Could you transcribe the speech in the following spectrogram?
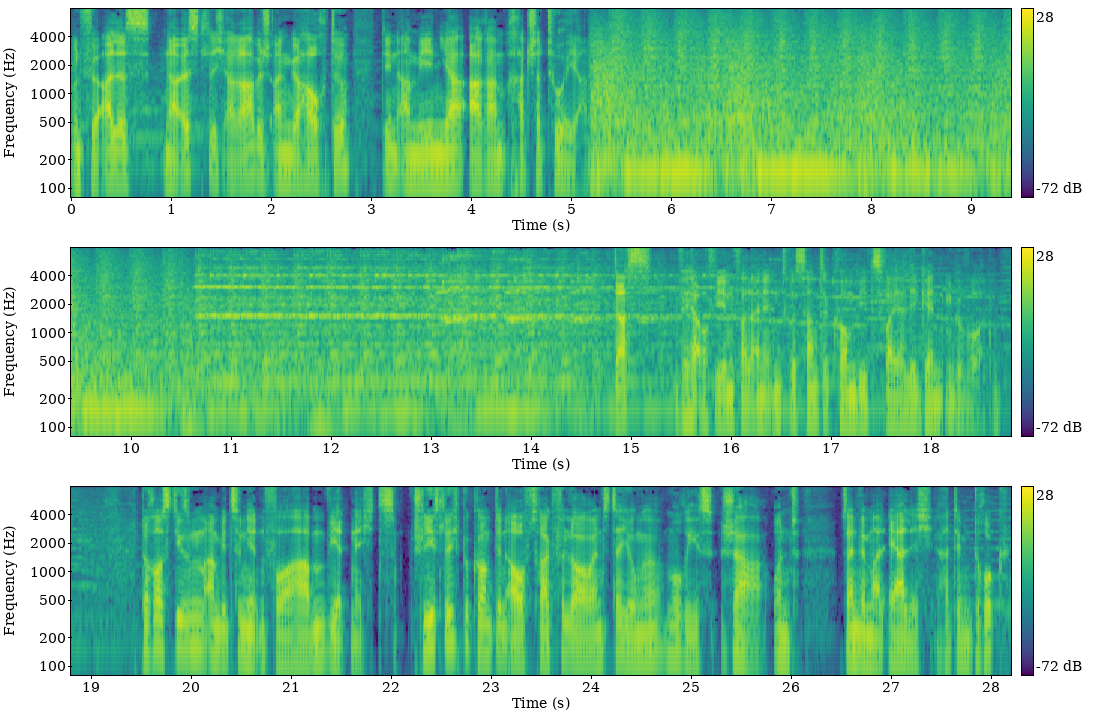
Und für alles nahöstlich arabisch angehauchte den Armenier Aram Khachaturian. Das wäre auf jeden Fall eine interessante Kombi zweier Legenden geworden. Doch aus diesem ambitionierten Vorhaben wird nichts. Schließlich bekommt den Auftrag für Lawrence der junge Maurice Jarre und, seien wir mal ehrlich, hat dem Druck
